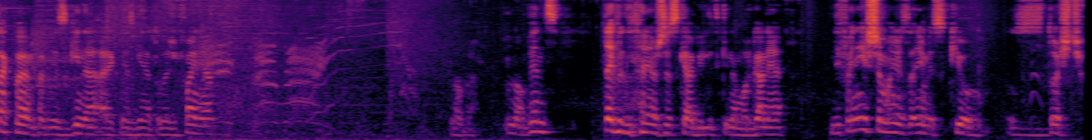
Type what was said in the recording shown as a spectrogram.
Tak powiem, pewnie zginę, a jak nie zginę, to będzie fajnie. Dobra. No więc tak wyglądają wszystkie abilitki na Morganie. Najfajniejsze moim zdaniem jest Q. Z dość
